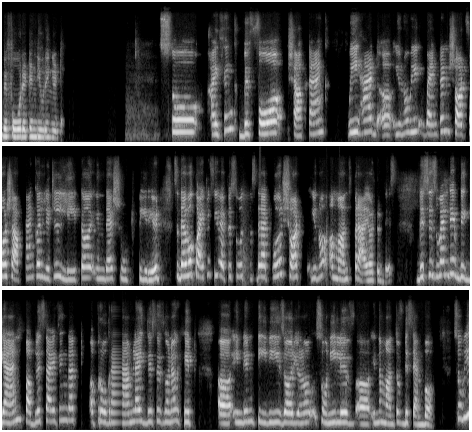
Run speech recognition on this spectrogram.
before it and during it so i think before shark tank we had uh, you know we went and shot for shark tank a little later in their shoot period. So there were quite a few episodes that were shot you know a month prior to this. This is when they began publicizing that a program like this is going to hit uh, indian tvs or you know sony liv uh, in the month of december. So we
